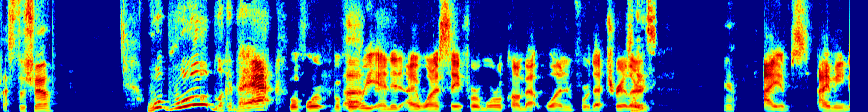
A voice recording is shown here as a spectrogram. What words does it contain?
that's the show. Whoop whoop! Look at that. Before before Uh, we end it, I want to say for Mortal Kombat One for that trailer. Please. I am. I mean,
